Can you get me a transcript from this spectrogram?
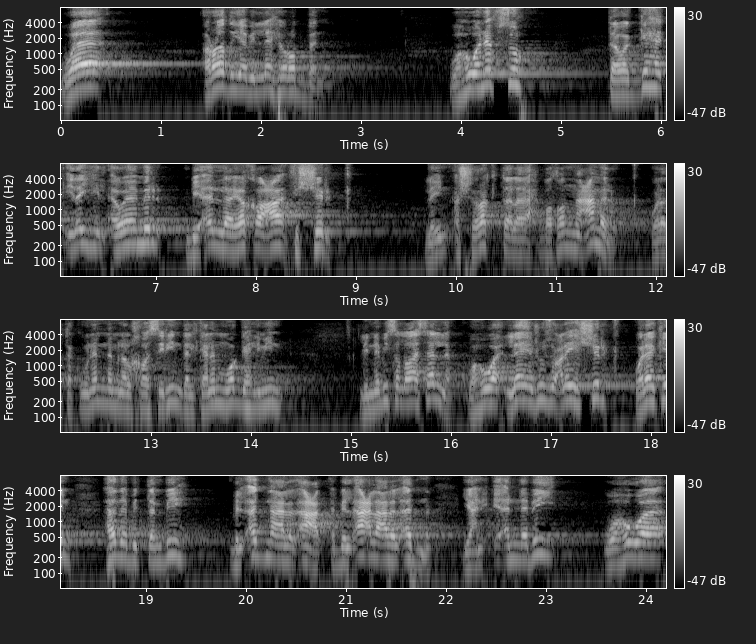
ورضي بالله ربا. وهو نفسه توجهت إليه الأوامر بألا يقع في الشرك. لئن أشركت لا يحبطن عملك ولا تكونن من الخاسرين. ده الكلام موجه لمين؟ للنبي صلى الله عليه وسلم. وهو لا يجوز عليه الشرك ولكن هذا بالتنبيه بالأدنى على الأعلى بالأعلى على الأدنى. يعني النبي وهو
